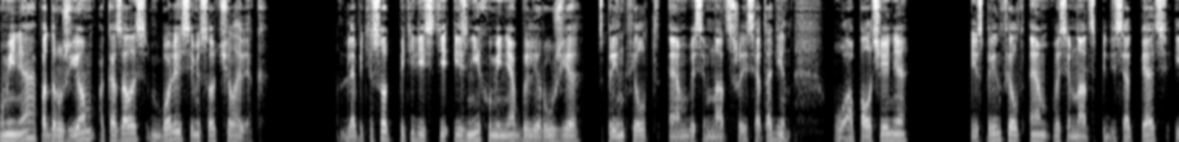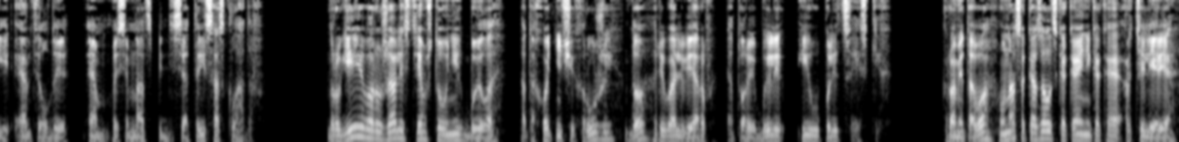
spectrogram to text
у меня под ружьем оказалось более 700 человек. Для 550 из них у меня были ружья Спрингфилд М1861, у ополчения и Спрингфилд М1855 и Энфилды М1853 со складов. Другие вооружались тем, что у них было, от охотничьих ружей до револьверов, которые были и у полицейских. Кроме того, у нас оказалась какая-никакая артиллерия.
